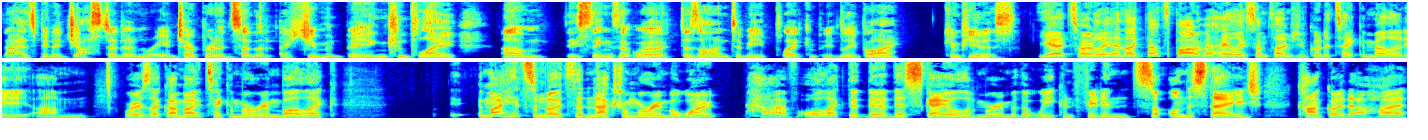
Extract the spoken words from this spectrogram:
that has been adjusted and reinterpreted so that a human being can play um, these things that were designed to be played completely by computers. Yeah, totally. And like that's part of it. Hey, like sometimes you've got to take a melody, um, whereas like I might take a marimba, like it might hit some notes that an actual marimba won't have, or like that the the scale of marimba that we can fit in so on the stage can't go that high.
